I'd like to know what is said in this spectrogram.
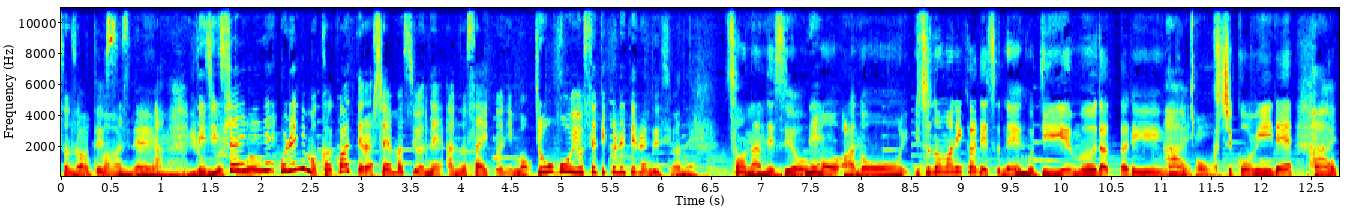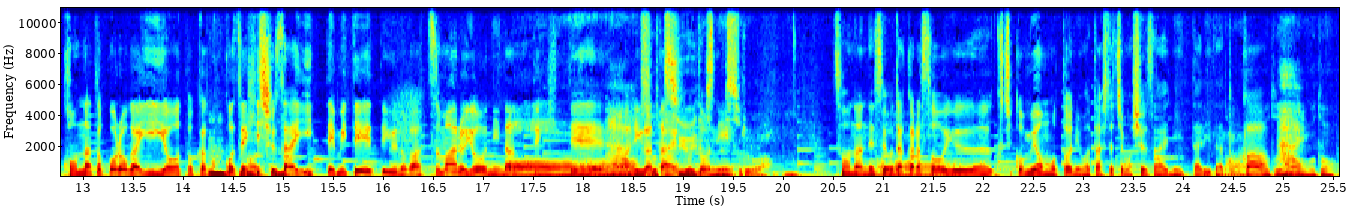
そのママねさんあで実際にねこれにも関わってらっしゃいますよね。あのサイトにも情報を寄せてくれてるんですよね。そうなんですよ、うん。ね。もうあのいつの間にかですね、うん。こう DM だったり、口コミで、はい。こうこんなところがいいよとか、うん。ここぜはいひ取材行ってみてっていうのが集まるようになってきて、ありがたいことに。強ですねそれは。そうなんですよ。だからそういう口コミをもとに私たちも取材に行ったりだとなかるほどなるほど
